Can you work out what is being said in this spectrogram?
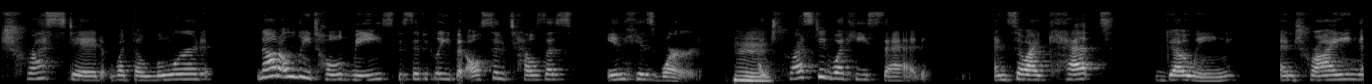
trusted what the Lord not only told me specifically, but also tells us in His Word. I Mm. trusted what He said. And so I kept going and trying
